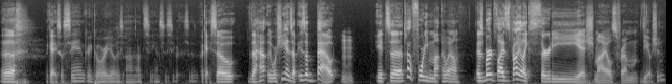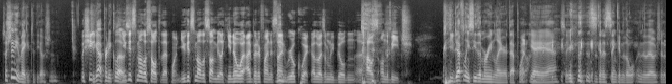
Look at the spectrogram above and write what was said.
Ugh. Okay, so San Gregorio is on. Let's see. Let's just see where this is. Okay, so the house where she ends up is about. Mm-hmm. It's uh, it's about forty. Mi- well, as a bird flies, it's probably like thirty-ish miles from the ocean. So she didn't even make it to the ocean. But she, She got pretty close. You could smell the salt at that point. You could smell the salt and be like, you know what? I better find a sign real quick. Otherwise, I'm going to be building a house on the beach. you definitely see the marine layer at that point. Yeah. Yeah, yeah, yeah. So this is going to sink into the into the ocean.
